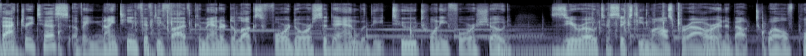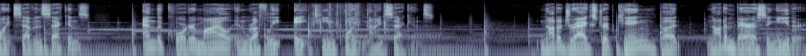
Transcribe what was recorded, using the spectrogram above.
Factory tests of a 1955 Commander Deluxe four-door sedan with the 224 showed 0 to 60 miles per hour in about 12.7 seconds, and the quarter mile in roughly 18.9 seconds. Not a drag strip king, but not embarrassing either.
